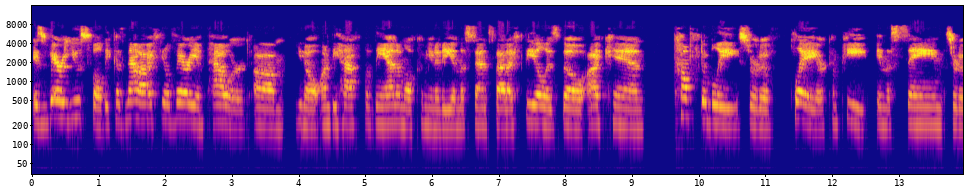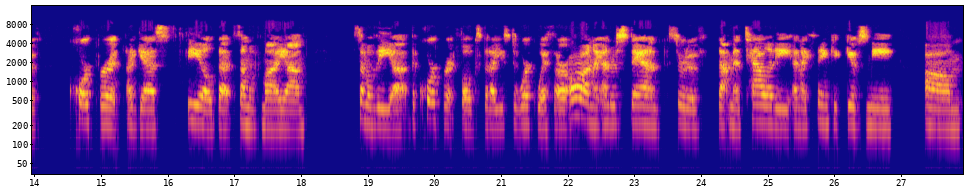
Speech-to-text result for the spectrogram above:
is very useful because now I feel very empowered, um, you know, on behalf of the animal community in the sense that I feel as though I can comfortably sort of play or compete in the same sort of corporate, I guess, field that some of my um, some of the uh, the corporate folks that I used to work with are on. I understand sort of that mentality, and I think it gives me. Um,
